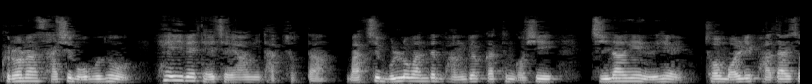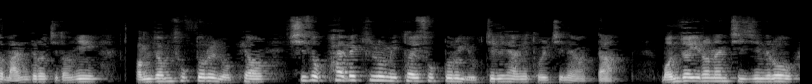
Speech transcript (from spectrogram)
그러나 45분 후 해일의 대재앙이 닥쳤다. 마치 물로 만든 방벽 같은 것이 진앙에 의해 저 멀리 바다에서 만들어지더니 점점 속도를 높여 시속 800km의 속도로 육지를 향해 돌진해왔다. 먼저 일어난 지진으로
